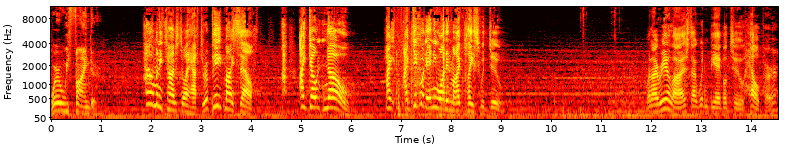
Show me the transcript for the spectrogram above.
Where will we find her? How many times do I have to repeat myself? I, I don't know. I, I did what anyone in my place would do. When I realized I wouldn't be able to help her,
